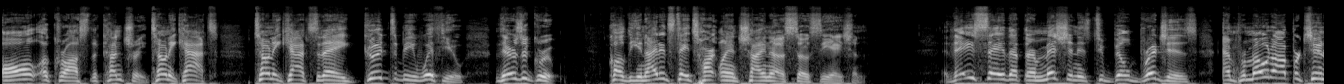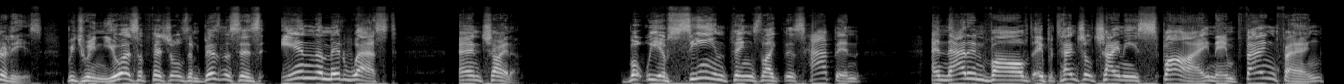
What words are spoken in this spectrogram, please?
all across the country. Tony Katz, Tony Katz today, good to be with you. There's a group called the United States Heartland China Association. They say that their mission is to build bridges and promote opportunities between U.S. officials and businesses in the Midwest and China. But we have seen things like this happen, and that involved a potential Chinese spy named Fang Fang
